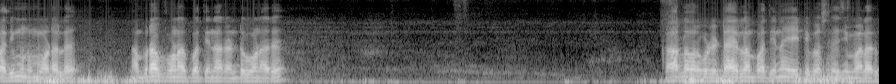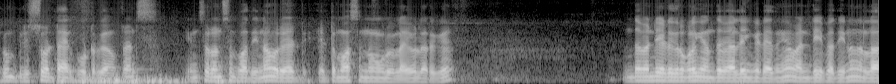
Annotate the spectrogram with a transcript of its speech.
பதிமூணு மாடலு நம்பர் ஆஃப் ஓனர் பார்த்தீங்கன்னா ரெண்டு ஓனரு காரில் வரக்கூடிய டயர்லாம் பார்த்தீங்கன்னா எயிட்டி பர்சன்டேஜ் மேலே இருக்கும். பிரிஸ்டோல் டயர் போட்டிருக்காங்க ஃப்ரெண்ட்ஸ் இன்சூரன்ஸும் பார்த்தீங்கன்னா ஒரு எட்டு எட்டு மாதம் உங்களுக்கு லைவில் இருக்குது இந்த வண்டி எடுக்கிறவங்களுக்கு எந்த வேலையும் கிடையாதுங்க. வண்டி பார்த்தீங்கன்னா நல்லா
